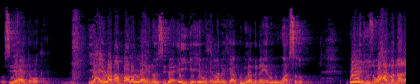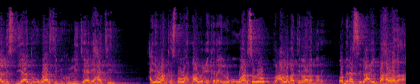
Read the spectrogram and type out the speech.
oo sida haadda oo kale iyo xayawaan aan baalal lahayn oo sida eyga iyo wixii la midkaa kulli waa bannaanya in lagu ugaarsado wayajuusu waxaa bannaan alistiyaadu ugaarsi bikulli jaarixatin xayawaan kastoo wax dhaawici kara in lagu ugaarsado mucallamatin lana baray oo min asibaaci bahallada ah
